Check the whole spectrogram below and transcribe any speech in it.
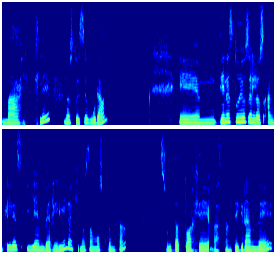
Mahcliff, no estoy segura. Em, tiene estudios en Los Ángeles y en Berlín, aquí nos damos cuenta. Es un tatuaje bastante grande,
